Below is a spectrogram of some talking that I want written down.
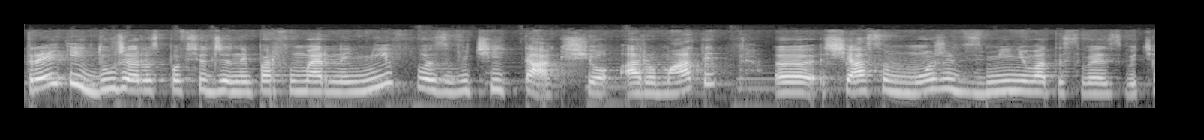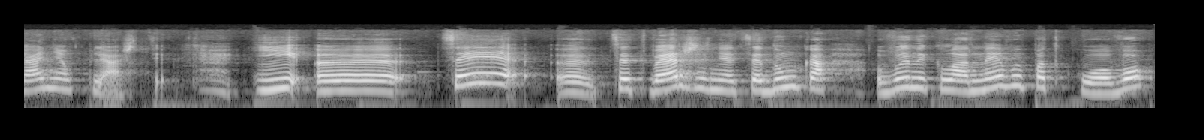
Третій дуже розповсюджений парфумерний міф звучить так, що аромати е, з часом можуть змінювати своє звучання в пляшці. І е, це, е, це твердження, ця думка виникла не випадково,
